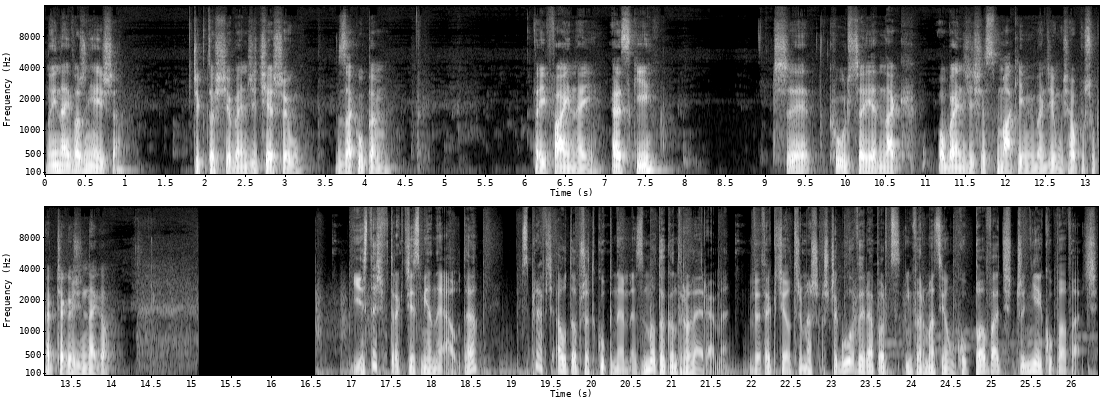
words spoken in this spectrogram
No i najważniejsze, czy ktoś się będzie cieszył zakupem tej fajnej eski, czy kurczę jednak obędzie się smakiem i będzie musiał poszukać czegoś innego. Jesteś w trakcie zmiany auta? Sprawdź auto przed kupnem z motokontrolerem. W efekcie otrzymasz szczegółowy raport z informacją kupować czy nie kupować.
